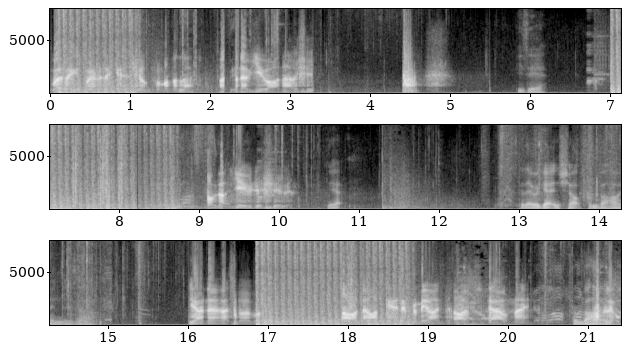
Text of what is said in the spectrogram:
Where are they, where are they getting shot from on the left? I know you are now, shoot. He's here. Oh, that you just shooting. Yeah. But they were getting shot from behind as well. Yeah, I know, that's what I was. Oh no, I'm getting it from behind. I'm down, mate. You're the last From behind. Little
